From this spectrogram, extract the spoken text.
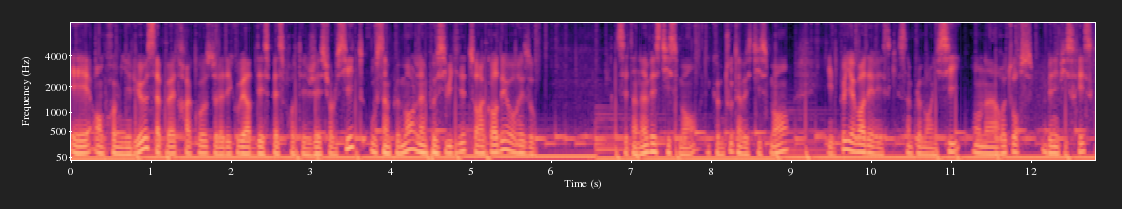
et en premier lieu ça peut être à cause de la découverte d'espèces protégées sur le site ou simplement l'impossibilité de se raccorder au réseau. C'est un investissement, et comme tout investissement, il peut y avoir des risques. Simplement ici, on a un retour bénéfice-risque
